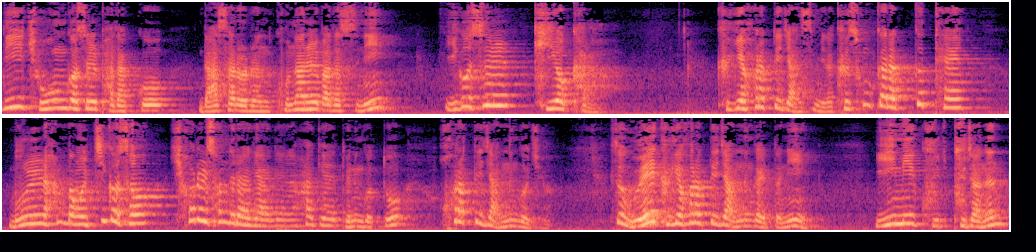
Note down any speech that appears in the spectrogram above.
네 좋은 것을 받았고 나사로는 고난을 받았으니 이것을 기억하라. 그게 허락되지 않습니다. 그 손가락 끝에 물 한 방울 찍어서 혀를 서늘하게 하게 되는 것도 허락되지 않는 거죠. 그래서 왜 그게 허락되지 않는가 했더니 이미 부자는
